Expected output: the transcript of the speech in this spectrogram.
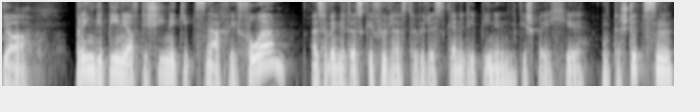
ja, bring die Biene auf die Schiene gibt es nach wie vor. Also wenn du das Gefühl hast, du würdest gerne die Bienengespräche unterstützen,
